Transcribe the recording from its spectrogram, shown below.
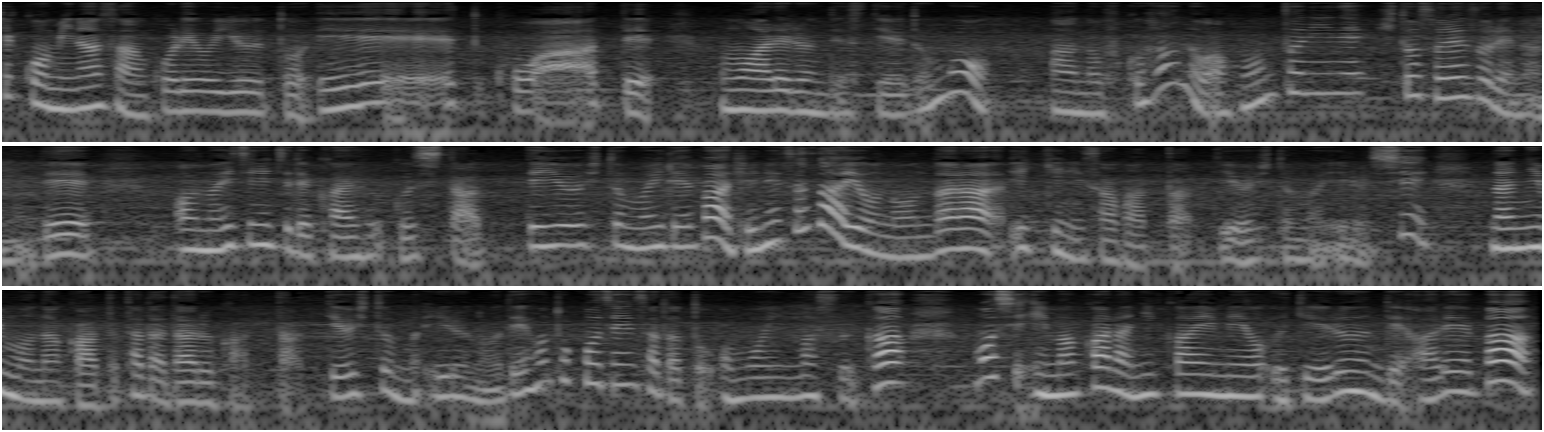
結構皆さんこれを言うとえー怖って思われるんですけれどもあの副反応は本当にね人それぞれなのであの1日で回復したっていう人もいれば解熱剤を飲んだら一気に下がったっていう人もいるし何にもなかったただだるかったっていう人もいるので本当個人差だと思いますがもし今から2回目を受けるんであれば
